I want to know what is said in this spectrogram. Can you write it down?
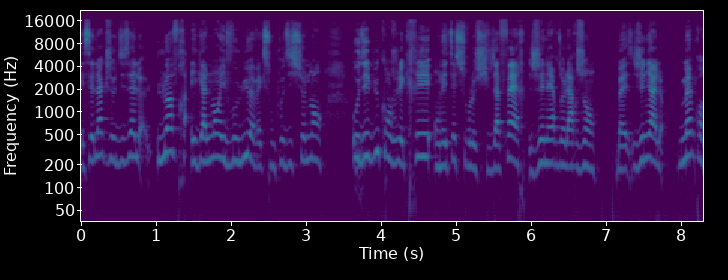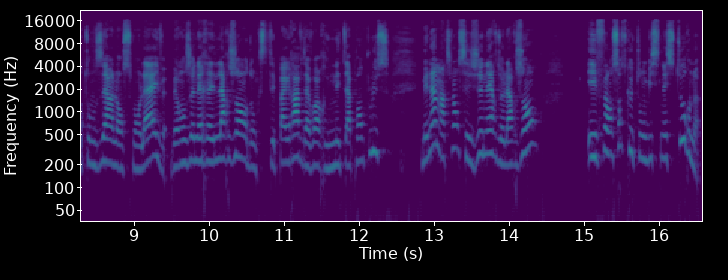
et c'est là que je disais, l'offre également évolue avec son positionnement. Au début, quand je l'ai créé, on était sur le chiffre d'affaires, génère de l'argent. Ben, génial, même quand on faisait un lancement live, ben, on générait de l'argent, donc c'était pas grave d'avoir une étape en plus. Mais là maintenant, c'est génère de l'argent et fais en sorte que ton business tourne.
